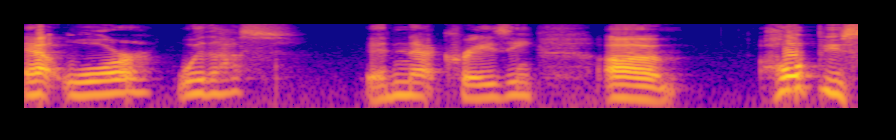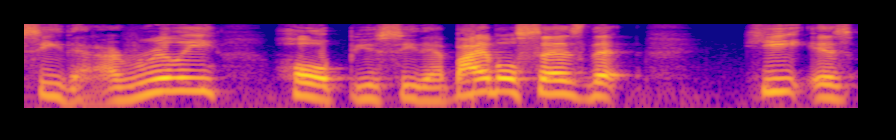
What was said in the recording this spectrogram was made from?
at war with us. Isn't that crazy? Uh, hope you see that. I really hope you see that. Bible says that he is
